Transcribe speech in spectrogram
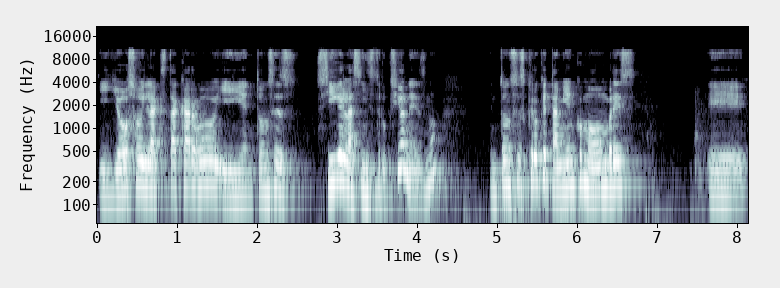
y yo soy la que está a cargo y entonces sigue las instrucciones, ¿no? Entonces creo que también como hombres eh,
